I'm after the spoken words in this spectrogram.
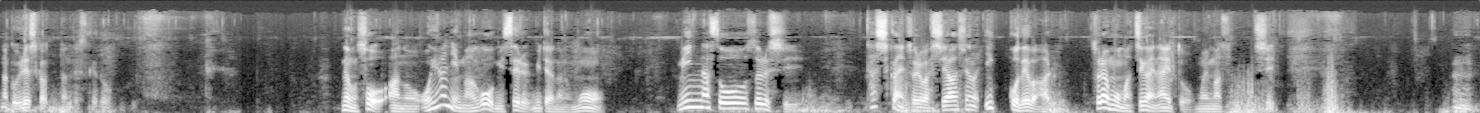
なんか嬉しかったんですけど、でもそう、あの、親に孫を見せるみたいなのも、みんなそうするし、確かにそれは幸せの一個ではある。それはもう間違いないと思いますし、うん。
